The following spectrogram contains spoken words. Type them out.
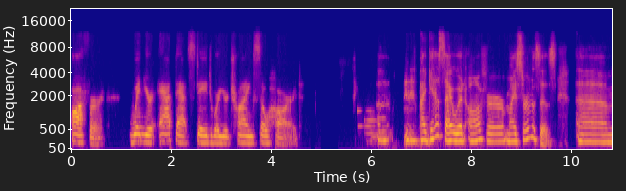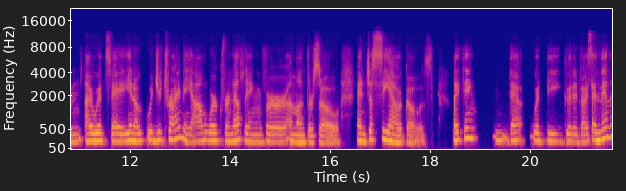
offer when you're at that stage where you're trying so hard uh, I guess I would offer my services. Um, I would say, you know, would you try me? I'll work for nothing for a month or so and just see how it goes. I think that would be good advice. And then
